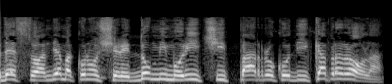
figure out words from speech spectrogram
Adesso andiamo a conoscere Don Mimmo parroco di Caprarola.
